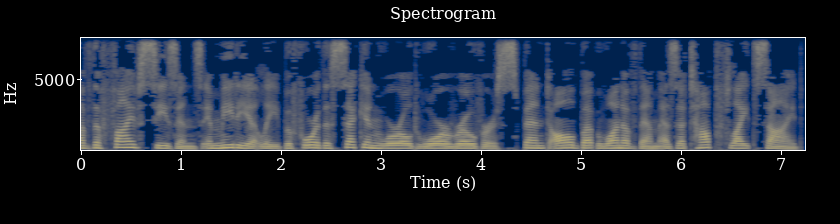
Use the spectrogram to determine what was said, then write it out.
Of the five seasons immediately before the Second World War Rovers spent all but one of them as a top-flight side.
